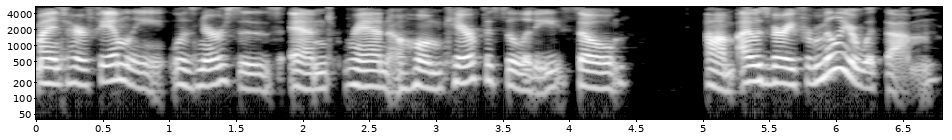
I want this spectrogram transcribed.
my entire family was nurses and ran a home care facility, so um, I was very familiar with them.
